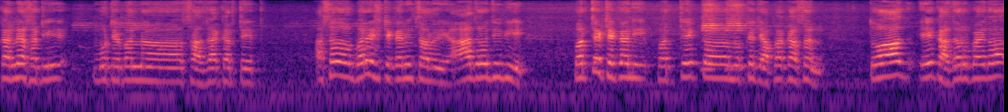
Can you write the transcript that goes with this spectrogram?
करण्यासाठी मोठेपण साजरा करतात असं बऱ्याच ठिकाणी चालू आहे. आज रोजी बी प्रत्येक ठिकाणी प्रत्येक मुख्याध्यापक असन तो आज एक हजार रुपयाचा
